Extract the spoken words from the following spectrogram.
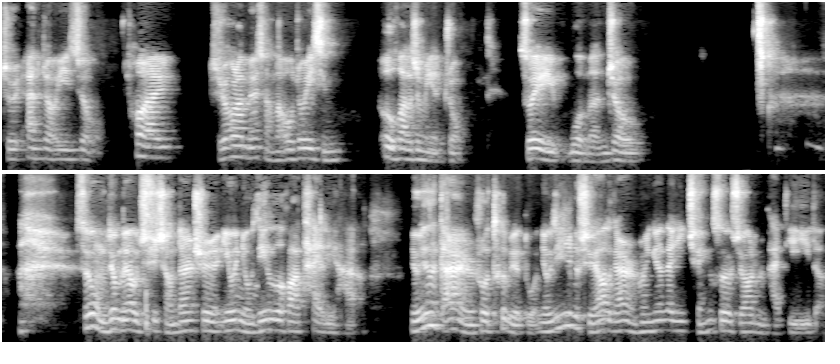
就是按照依旧？后来只是后来没有想到欧洲疫情恶化的这么严重，所以我们就，唉，所以我们就没有去成。但是因为牛津恶化太厉害了，牛津的感染人数特别多，牛津这个学校的感染人数应该在全英所有学校里面排第一的。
